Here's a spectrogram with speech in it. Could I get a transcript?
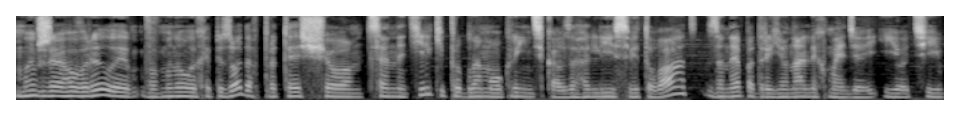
Ми вже говорили в минулих епізодах про те, що це не тільки проблема українська, а взагалі світова занепад регіональних медіа і оці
